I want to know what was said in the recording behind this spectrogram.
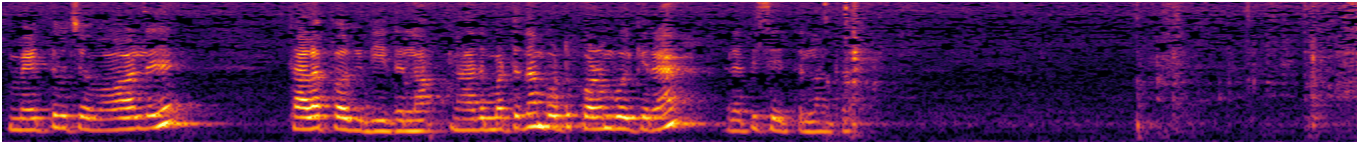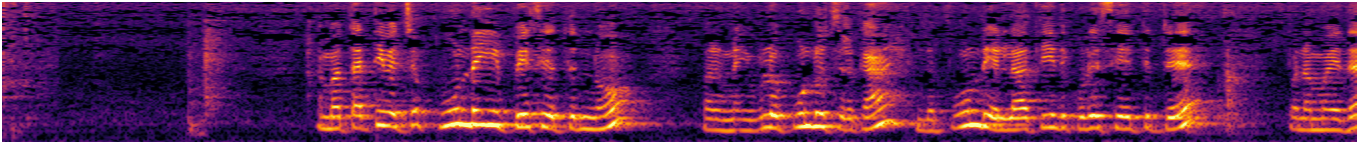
நம்ம எடுத்து வச்ச வால் தலைப்பகுதி இதெல்லாம். நான் அது மட்டும் தான் போட்டு குழம்பு வைக்கிறேன். எல்லாத்தையும் சேர்த்துடலாம் நம்ம தட்டி வச்ச பூண்டையும் இப்பயே சேர்த்துடணும். பாருங்க நான் இவ்வளவு பூண்டு வச்சிருக்கேன். இந்த பூண்டு எல்லாத்தையும் இது கூட சேர்த்துட்டு இப்ப நம்ம இத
